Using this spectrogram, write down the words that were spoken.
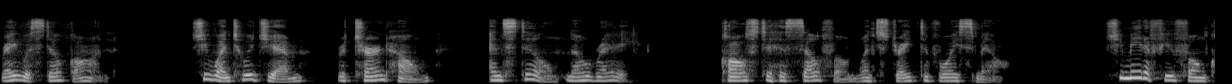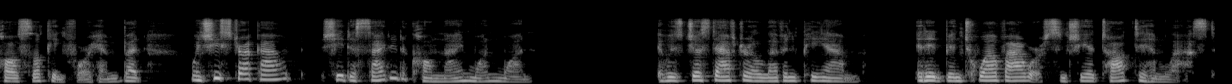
Ray was still gone. She went to a gym, returned home, and still no Ray. Calls to his cell phone went straight to voicemail. She made a few phone calls looking for him, but when she struck out, she decided to call 911. It was just after 11 p.m. It had been 12 hours since she had talked to him last,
